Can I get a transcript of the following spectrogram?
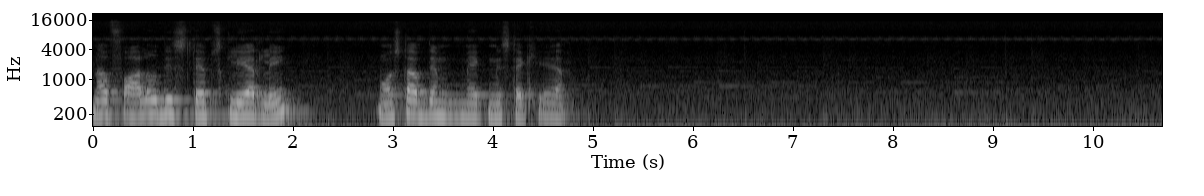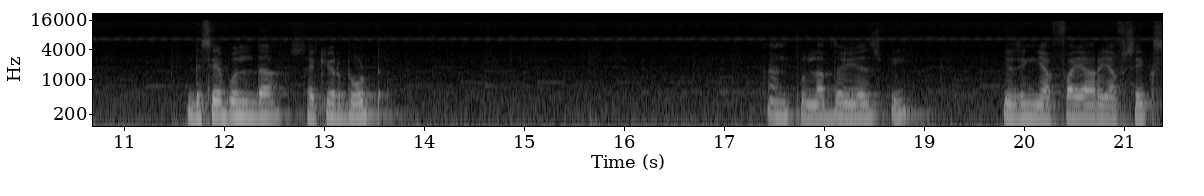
Now follow these steps clearly. Most of them make mistake here disable the secure boot and pull up the USB using F5 or F6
